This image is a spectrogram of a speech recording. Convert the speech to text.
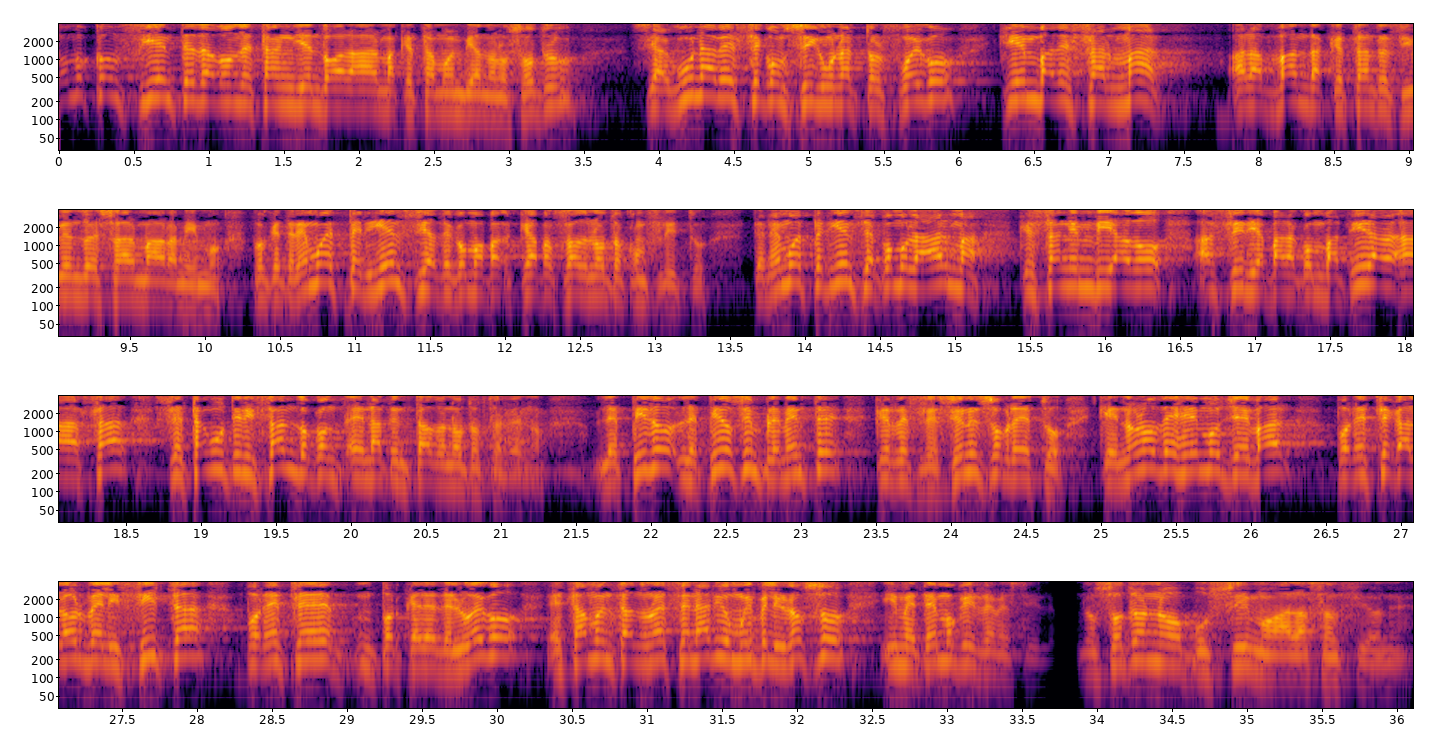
¿Somos conscientes de a dónde están yendo las armas que estamos enviando nosotros? Si alguna vez se consigue un alto el fuego, ¿quién va a desarmar a las bandas que están recibiendo esas armas ahora mismo. Porque tenemos experiencias de cómo ha, qué ha pasado en otros conflictos. Tenemos experiencia cómo las armas que se han enviado a Siria para combatir a, Assad se están utilizando en atentados en otros terrenos. Les pido, les pido simplemente que reflexionen sobre esto, que no nos dejemos llevar por este calor belicista, por este, porque desde luego estamos entrando en un escenario muy peligroso y me temo que irreversible. Nosotros nos opusimos a las sanciones.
